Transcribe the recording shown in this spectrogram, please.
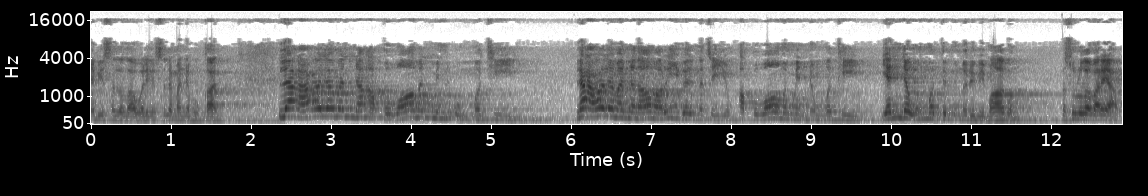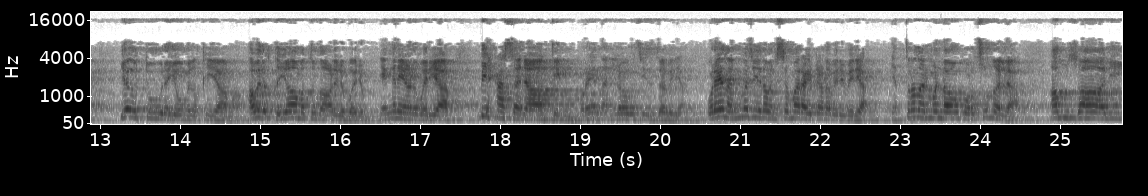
നബി സല്ലല്ലാഹു അലൈഹി വസല്ലം അന്നഹു ഖാൽ ലഅഅലമന്ന ഉമ്മതി നാം അറിയുക തന്നെ ചെയ്യും. അഖ്വാമൻ മിൻ ഉമ്മതി എന്റെ ഉമ്മത്തിൽ നിന്നൊരു വിഭാഗം. റസൂലത പറയാം അവർ ഖിയാമത്ത് നാളിൽ വരും. എങ്ങനെയാണ് വരിക? ബിഹസനാത്തിൻ. കുറെ നല്ല ചെയ്തിട്ടാ വരിക. കുറെ നന്മ ചെയ്ത മനുഷ്യന്മാരായിട്ടാണ് അവർ വരിക. എത്ര നന്മ ഉണ്ടാവും കുറച്ചൊന്നുമല്ല. അംസാലി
